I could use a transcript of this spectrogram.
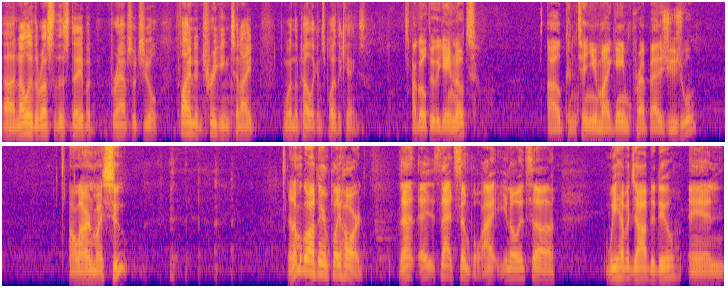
uh, not only the rest of this day, but perhaps what you'll find intriguing tonight when the Pelicans play the Kings. I'll go through the game notes. I'll continue my game prep as usual. I'll iron my suit. and I'm gonna go out there and play hard. That it's that simple. I you know, it's uh we have a job to do and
